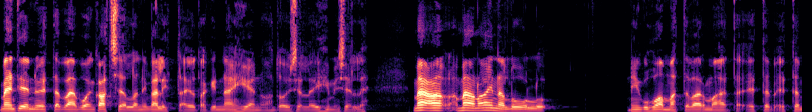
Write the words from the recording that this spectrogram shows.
Mä en tiennyt, että mä voin katsellani välittää jotakin näin hienoa toiselle ihmiselle. Mä, mä oon aina luullut, niin kuin huomaatte varmaan, että, että, että,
